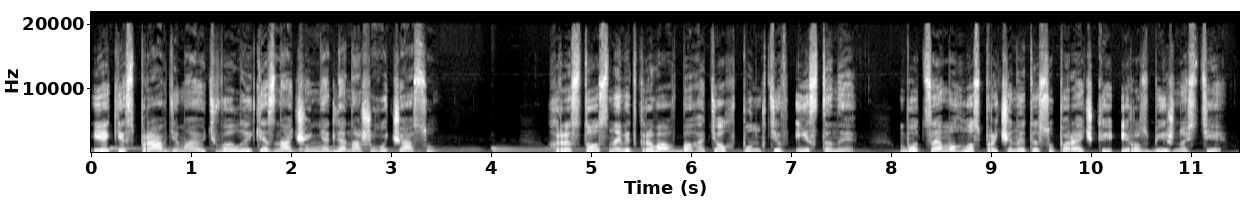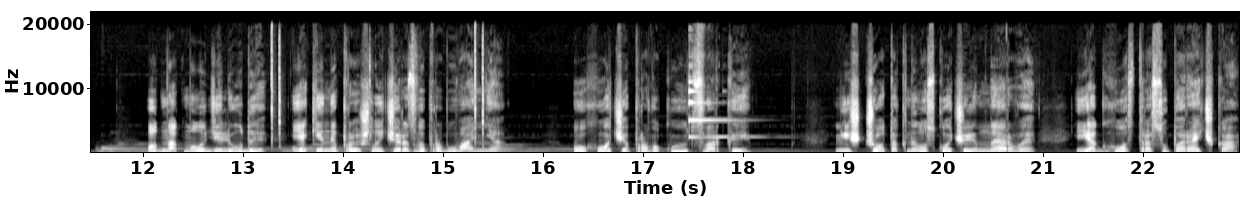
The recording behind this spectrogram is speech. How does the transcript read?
які справді мають велике значення для нашого часу. Христос не відкривав багатьох пунктів істини, бо це могло спричинити суперечки і розбіжності. Однак молоді люди, які не пройшли через випробування, охоче провокують сварки. Ніщо так не лоскочує їм нерви, як гостра суперечка.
